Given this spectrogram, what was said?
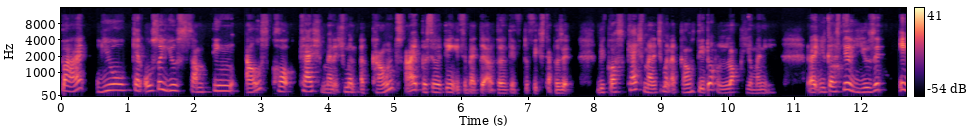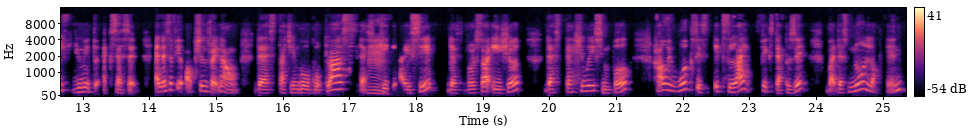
but you can also use something else called cash management accounts. I personally think it's a better alternative to fixed deposit because cash management accounts, they don't lock your money, right? You can still use it if you need to access it. And there's a few options right now. There's Touch and Go Go Plus, there's Mm. KDI Save, there's Versa Asia, there's Stashaway Simple. How it works is it's like fixed deposit, but there's no lock-in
